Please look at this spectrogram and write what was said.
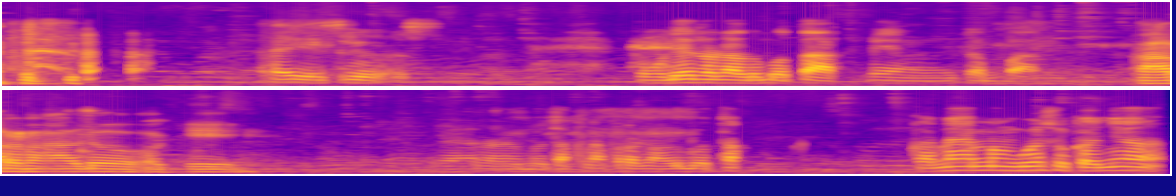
ayo serius. Kemudian Ronaldo botak yang keempat. Ah Ronaldo oke. Ya, Ronaldo botak. Kenapa Ronaldo botak? Karena emang gue sukanya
